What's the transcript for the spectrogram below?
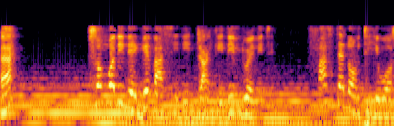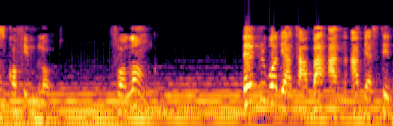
Eh? Somebody they gave us he drank, he didn't do anything. Fasted until he was coughing blood for long. Everybody at Aba and Abia State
